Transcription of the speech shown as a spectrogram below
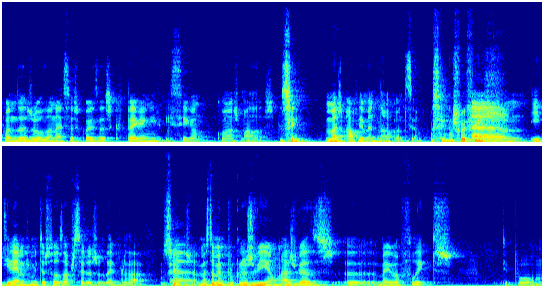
quando ajudam nessas coisas que peguem e, e sigam com as malas. Sim, Mas obviamente não aconteceu. sim, mas foi fixe. E tivemos muitas pessoas a oferecer ajuda, é verdade. Certo. Ah, mas também porque nos viam, às vezes, ah, meio aflitos. Tipo,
